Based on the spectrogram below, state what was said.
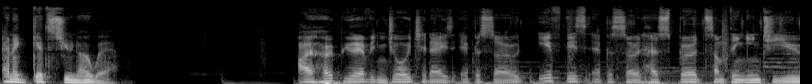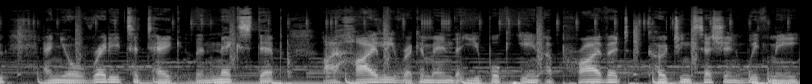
And it gets you nowhere. I hope you have enjoyed today's episode. If this episode has spurred something into you and you're ready to take the next step, I highly recommend that you book in a private coaching session with me.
